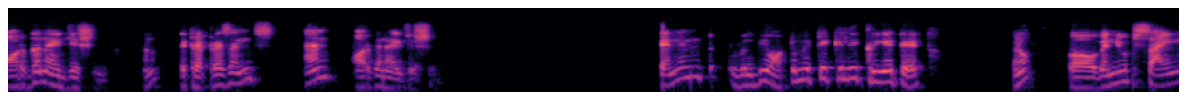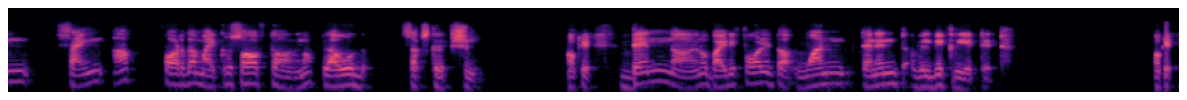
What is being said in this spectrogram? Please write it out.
organization. You know, it represents an organization. Tenant will be automatically created, you know, uh, when you sign sign up for the Microsoft, uh, you know, cloud subscription. Okay, then uh, you know by default uh, one tenant will be created. Okay,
